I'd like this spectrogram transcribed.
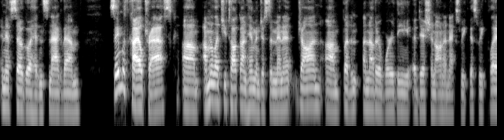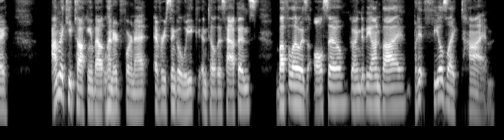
And if so, go ahead and snag them. Same with Kyle Trask. Um, I'm going to let you talk on him in just a minute, John. Um, but an, another worthy addition on a next week, this week play. I'm going to keep talking about Leonard Fournette every single week until this happens. Buffalo is also going to be on bye, but it feels like time.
